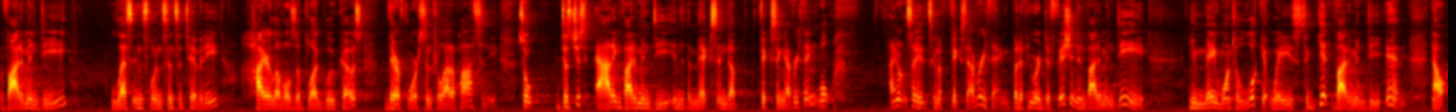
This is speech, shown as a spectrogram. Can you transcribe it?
vitamin D, less insulin sensitivity, higher levels of blood glucose, therefore central adiposity. So does just adding vitamin D into the mix end up fixing everything? Well, I don't say it's going to fix everything, but if you are deficient in vitamin D, you may want to look at ways to get vitamin D in. Now,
